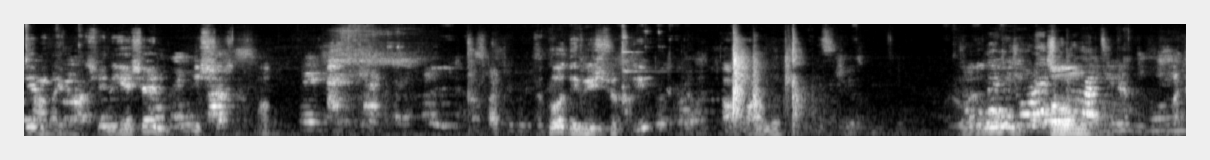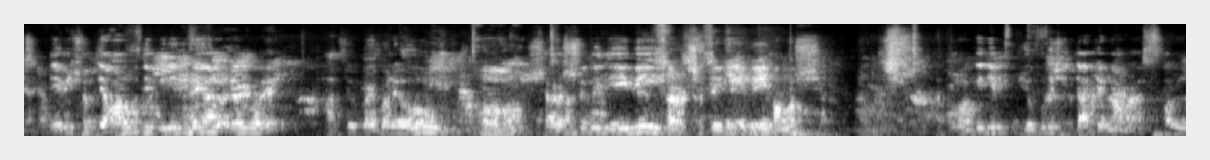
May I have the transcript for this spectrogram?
দেবীকে পাশে নিয়ে এসে নিঃশ্বাস দেখো দেবীর শক্তি আমার মধ্যে ওম। ওম দেবীর শক্তি আমার মধ্যে বিলীন হয়ে গেল হাত উপরে বলে ওম ওম সরস্বতী দেবী সরস্বতী দেবী। সমস্যা তোমাকে যে পুজো করেছি তার জন্য আমরা করব।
